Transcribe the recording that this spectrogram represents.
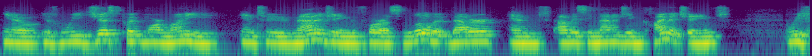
you know, if we just put more money into managing the forests a little bit better, and obviously managing climate change, we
